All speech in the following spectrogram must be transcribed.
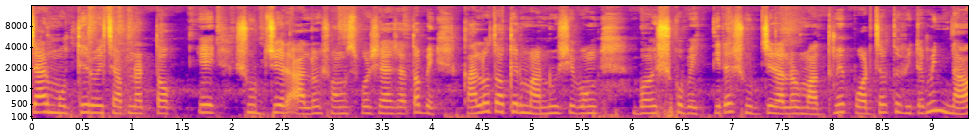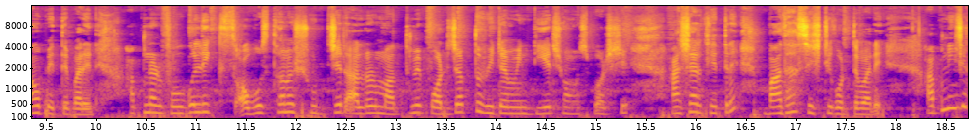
যার মধ্যে রয়েছে আপনার ত্বকে সূর্যের আলো সংস্পর্শে আসা। তবে কালো ত্বকের মানুষ এবং বয়স্ক ব্যক্তিরা সূর্যের আলোর মাধ্যমে পর্যাপ্ত ভিটামিন নাও পেতে পারেন। আপনার ভৌগোলিক অবস্থানও সূর্যের আলোর মাধ্যমে পর্যাপ্ত ভিটামিন ডি এর সংস্পর্শে আসার ক্ষেত্রে বাধা সৃষ্টি করতে পারে। আপনি যে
